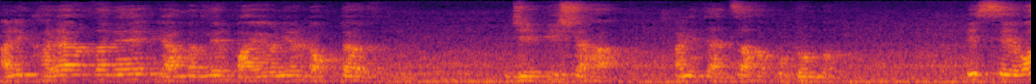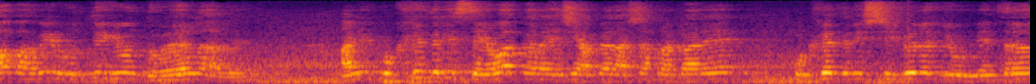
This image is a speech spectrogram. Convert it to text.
आणि खऱ्या अर्थाने यामधले pioneer doctor J P Shah आणि त्यांचा हा कुटुंब. हे सेवाभावी वृत्ती घेऊन धुळ्याला आले. आणि कुठली तरी सेवा करायची आपल्याला अशा प्रकारे कुठले तरी शिबिर घेऊन नेत्र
